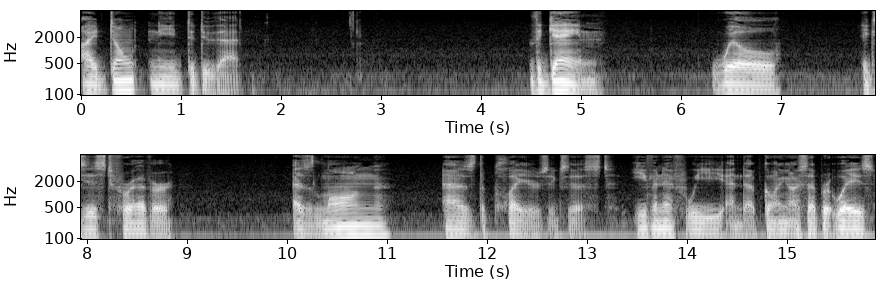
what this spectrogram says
I don't need to do that. The game will exist forever as long as the players exist, even if we end up going our separate ways.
